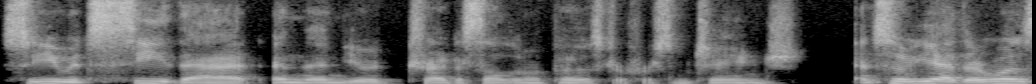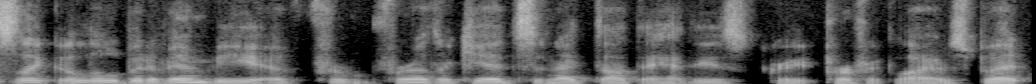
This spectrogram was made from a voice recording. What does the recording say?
So you would see that and then you would try to sell them a poster for some change. And so yeah, there was like a little bit of envy of, for for other kids and I thought they had these great perfect lives, but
